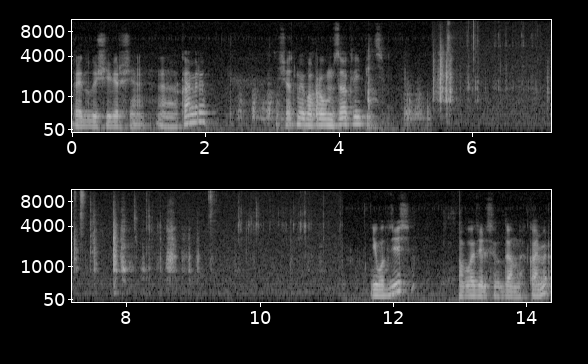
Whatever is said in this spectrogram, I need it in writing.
предыдущая версия э, камеры. Сейчас мы ее попробуем закрепить. И вот здесь владельцев данных камер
